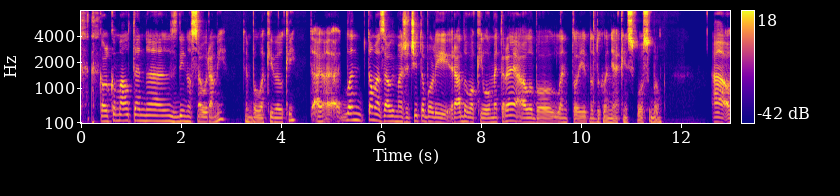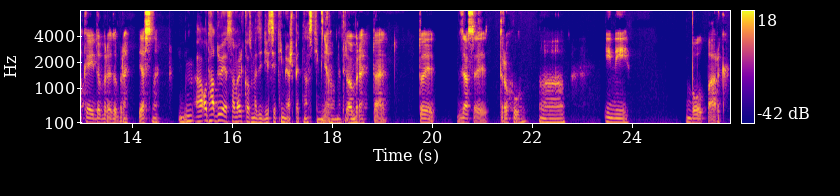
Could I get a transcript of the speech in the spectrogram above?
Koľko mal ten e, s dinosaurami? Ten bol aký veľký? len to ma zaujíma, že či to boli radovo kilometre, alebo len to jednoducho nejakým spôsobom. Á, ok, dobre, dobre, jasné. Odhaduje sa veľkosť medzi 10 až 15 ja, km. Dobre, to je, to je zase trochu uh, iný ballpark.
